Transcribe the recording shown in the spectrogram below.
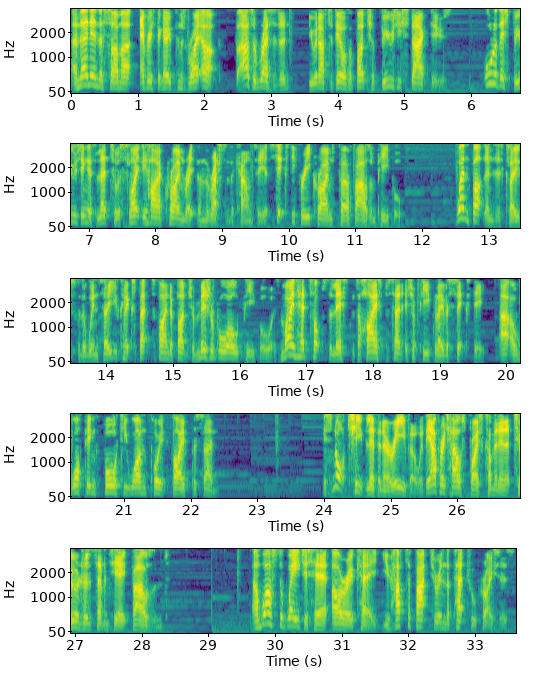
And then in the summer, everything opens right up, but as a resident, you would have to deal with a bunch of boozy stag doos, all of this boozing has led to a slightly higher crime rate than the rest of the county at 63 crimes per thousand people. When Butlins is closed for the winter, you can expect to find a bunch of miserable old people, as Minehead tops the list with the highest percentage of people over 60, at a whopping 41.5%. It's not cheap living here either, with the average house price coming in at 278,000. And whilst the wages here are okay, you have to factor in the petrol prices,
